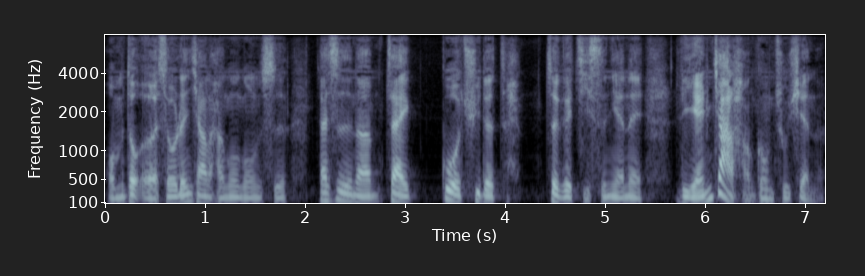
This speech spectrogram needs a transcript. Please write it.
我们都耳熟能详的航空公司。但是呢，在过去的这个几十年内，廉价航空出现了。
